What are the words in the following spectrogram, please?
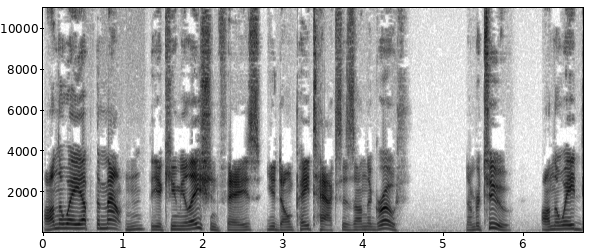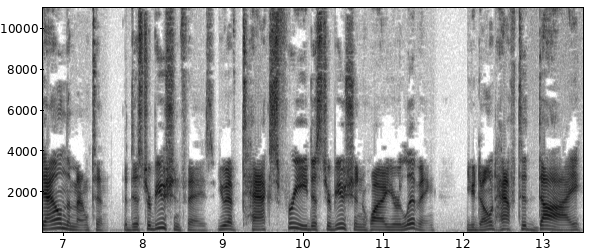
On the way up the mountain, the accumulation phase, you don't pay taxes on the growth. Number two, on the way down the mountain, the distribution phase, you have tax free distribution while you're living. You don't have to die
